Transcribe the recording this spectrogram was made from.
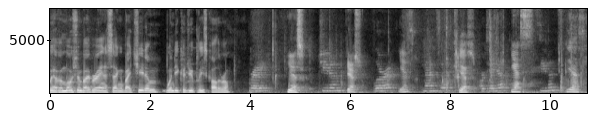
We have a motion by Bray and a second by Cheatham. Wendy, could you please call the roll? Bray, Yes. Cheatham, Yes. Leeuwrik, Yes. Mansfield, Yes. Ortega, Yes. Stevens, Yes.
